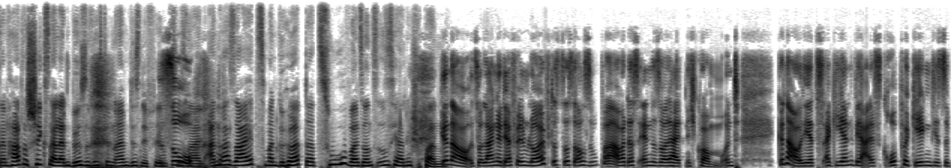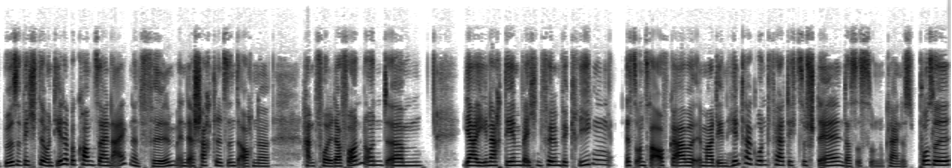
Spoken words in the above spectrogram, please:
Ist ein hartes Schicksal, ein Bösewicht in einem Disney-Film so. zu sein. Andererseits, man gehört dazu, weil sonst ist es ja nicht spannend. Genau, solange der Film läuft, ist das auch super, aber das Ende soll halt nicht kommen. Und genau, jetzt agieren wir als Gruppe gegen diese Bösewichte und jeder bekommt seinen eigenen Film. In der Schachtel sind auch eine Handvoll davon und ähm, ja, je nachdem, welchen Film wir kriegen, ist unsere Aufgabe immer den Hintergrund fertigzustellen. Das ist so ein kleines Puzzle.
